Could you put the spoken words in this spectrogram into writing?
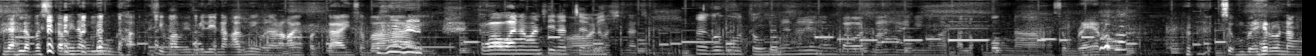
Lalabas kami ng lungga kasi mamimili na kami. Wala na kami pagkain sa bahay. Kawawa naman si Natsumi. naman si Natsu. Nagugutom. Ano yun ang bawat bahay. May mga talokbong na sombrero. sombrero ng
